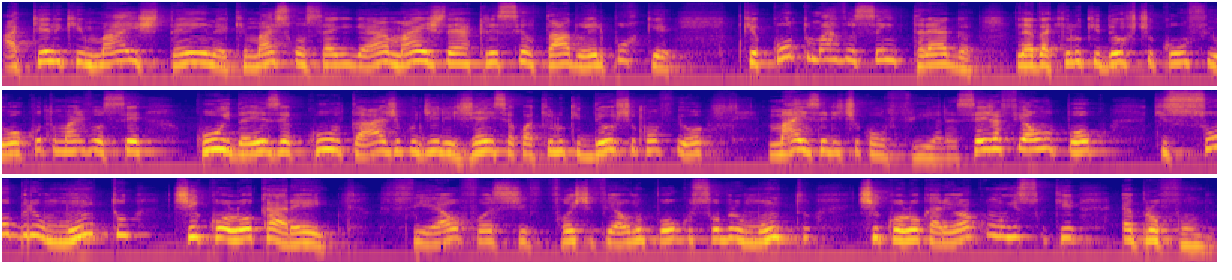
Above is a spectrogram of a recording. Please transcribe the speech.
aquele que mais tem, né, que mais consegue ganhar, mais é acrescentado a ele. Por quê? Porque quanto mais você entrega né, daquilo que Deus te confiou, quanto mais você cuida, executa, age com diligência com aquilo que Deus te confiou, mais Ele te confia. Né? Seja fiel no pouco, que sobre o muito te colocarei. Fiel, foste, foste fiel no pouco, sobre o muito te colocarei. Olha como isso aqui é profundo.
